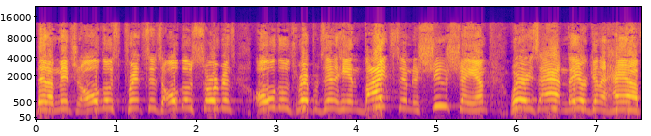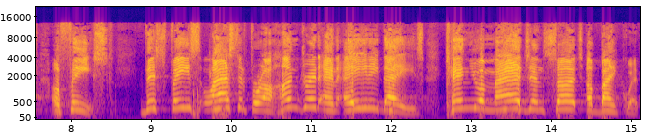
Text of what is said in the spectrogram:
that I mentioned, all those princes, all those servants, all those represented. He invites them to Shushan where he's at and they are going to have a feast. This feast lasted for 180 days. Can you imagine such a banquet?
